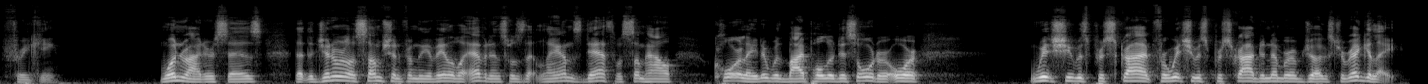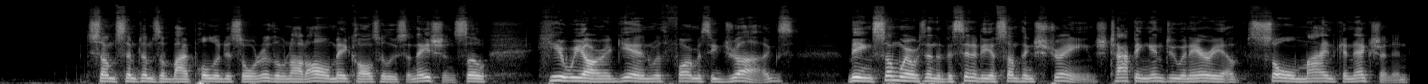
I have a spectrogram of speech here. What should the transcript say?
freaky. One writer says that the general assumption from the available evidence was that Lam's death was somehow correlated with bipolar disorder or which she was prescribed for which she was prescribed a number of drugs to regulate. Some symptoms of bipolar disorder, though not all, may cause hallucinations. So here we are again with pharmacy drugs being somewhere within the vicinity of something strange, tapping into an area of soul mind connection and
